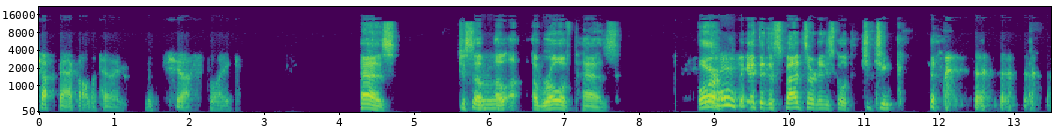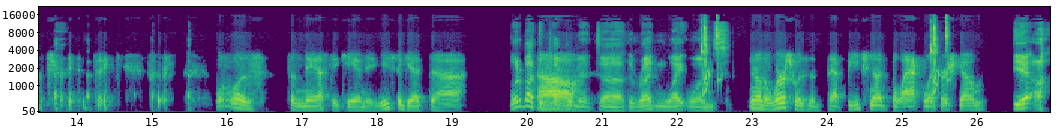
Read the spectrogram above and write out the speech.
chuck back all the time? It's just like Pez. Just a, Mm. a a row of Pez. Or Yeah, it is. get the dispenser and they just go chink. I'm trying to think. what was some nasty candy? We used to get uh What about the Oh. peppermint, uh, the red and white ones? No, the worst was the, that beech nut black licorice gum. Yeah.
